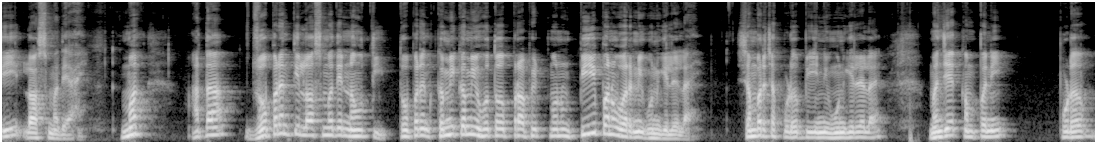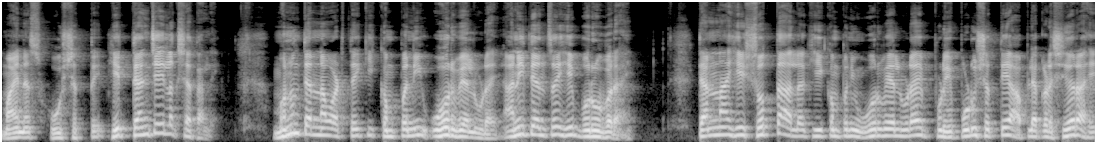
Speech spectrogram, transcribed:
ती लॉसमध्ये आहे. मग आता जोपर्यंत ती लॉसमध्ये नव्हती तोपर्यंत कमी कमी होतं प्रॉफिट म्हणून पी पण वर निघून गेलेला आहे. शंभरच्या पुढं पी निघून गेलेला आहे. म्हणजे कंपनी पुढं मायनस होऊ शकते. हे त्यांच्याही लक्षात आलं म्हणून त्यांना वाटतंय की कंपनी ओव्हर व्हॅल्यूड आहे. आणि त्यांचं हे बरोबर आहे. त्यांना हे शोधता आलं की ही कंपनी ओव्हर व्हॅल्यूड आहे पुढे पडू शकते आपल्याकडे शेअर आहे.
